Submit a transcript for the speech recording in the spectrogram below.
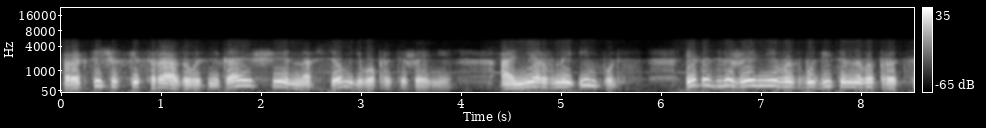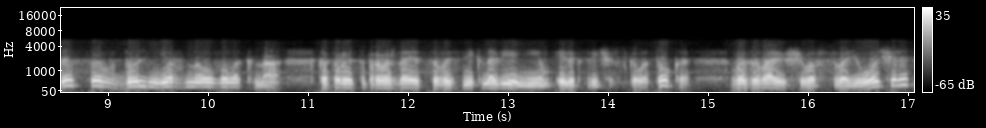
практически сразу возникающее на всем его протяжении, а нервный импульс это движение возбудительного процесса вдоль нервного волокна, которое сопровождается возникновением электрического тока, вызывающего в свою очередь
